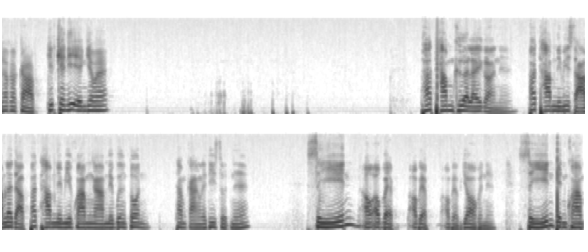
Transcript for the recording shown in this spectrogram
แล้วก็กราบคิดแค่นี้เองใช่ไหมพระธรรมคืออะไรก่อนเนี่ยพระธรรมนี่มีสามระดับ พระธรรมเนี่ยมีความงามในเบื้องต้นทำกลางและที่สุดนะ ศีลเอาเอาแบบเอาแบบเอาแบบย่อกันเนี่ยศีลเป็นความ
